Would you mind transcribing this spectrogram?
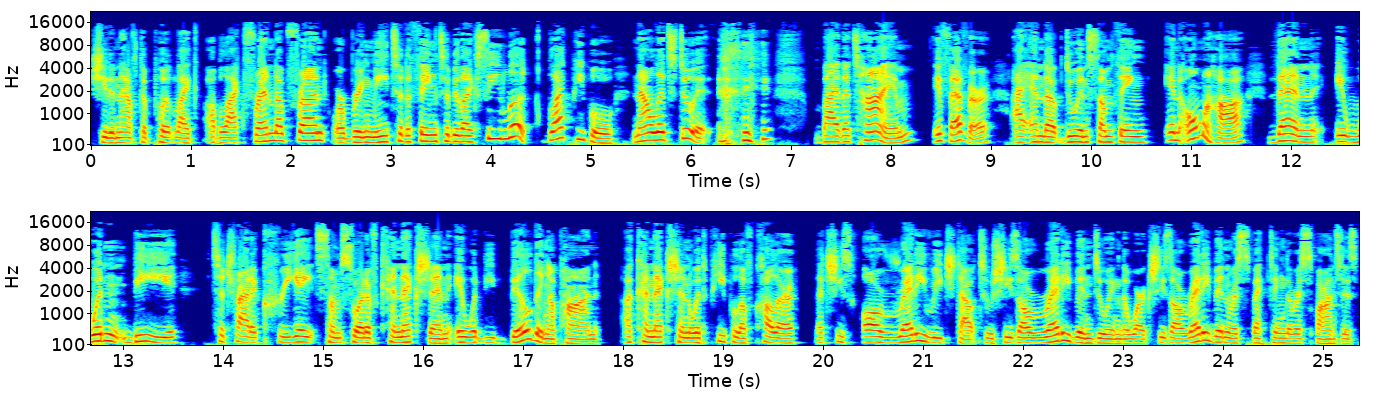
She didn't have to put like a black friend up front or bring me to the thing to be like, see, look, black people, now let's do it. by the time, if ever, I end up doing something in Omaha, then it wouldn't be to try to create some sort of connection. It would be building upon a connection with people of color that she's already reached out to. She's already been doing the work. She's already been respecting the responses,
